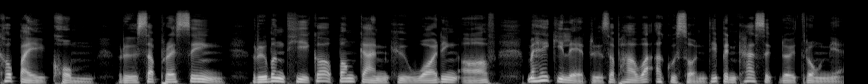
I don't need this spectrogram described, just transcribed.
เข้าไปข่มหรือ suppressing หรือบางทีก็ป้องกันคือ warding off ไม่ให้กิเลสหรือสภาวะอกุศลที่เป็นค่าศึกโดยตรงเนี่ย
